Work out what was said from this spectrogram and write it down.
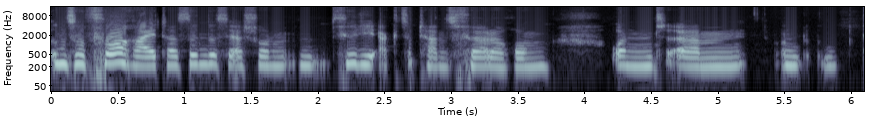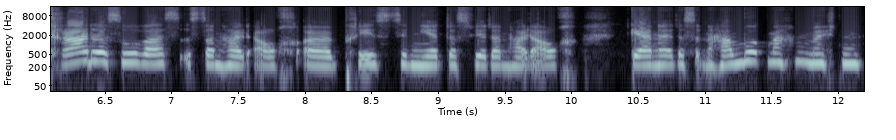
unsere Vorreiter sind es ja schon für die Akzeptanzförderung. Und, ähm, und, und gerade sowas ist dann halt auch äh, prädestiniert, dass wir dann halt auch gerne das in Hamburg machen möchten.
